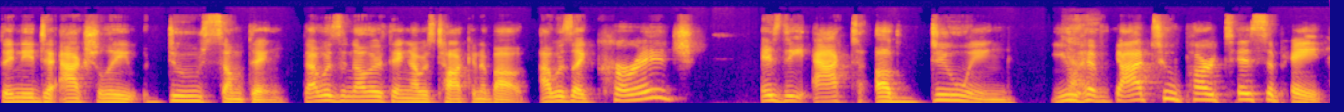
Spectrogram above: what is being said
they need to actually do something. That was another thing I was talking about. I was like, courage is the act of doing you yes. have got to participate.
